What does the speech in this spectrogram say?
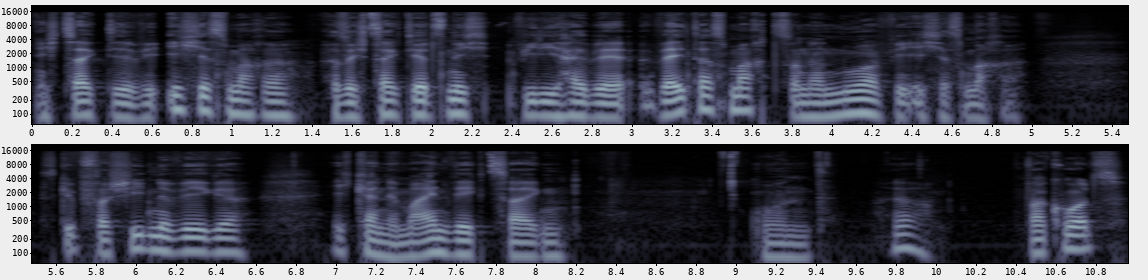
Ich zeige dir, wie ich es mache. Also ich zeige dir jetzt nicht, wie die halbe Welt das macht, sondern nur, wie ich es mache. Es gibt verschiedene Wege. Ich kann dir meinen Weg zeigen. Und ja, war kurz,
